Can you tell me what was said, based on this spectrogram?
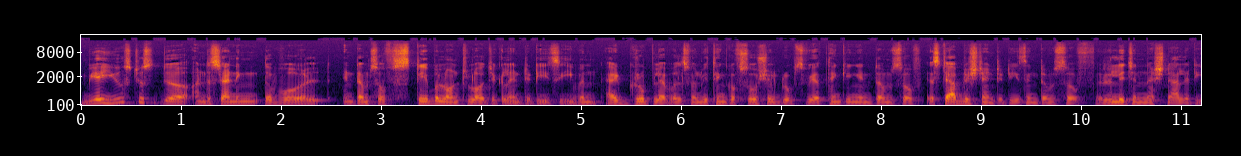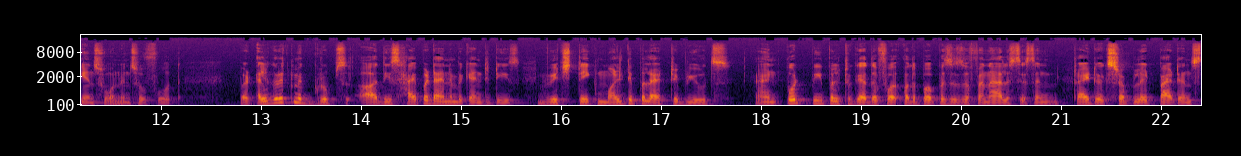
We are used to uh, understanding the world in terms of stable ontological entities, even at group levels. When we think of social groups, we are thinking in terms of established entities, in terms of religion, nationality, and so on and so forth. But algorithmic groups are these hyperdynamic entities which take multiple attributes and put people together for, for the purposes of analysis and try to extrapolate patterns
